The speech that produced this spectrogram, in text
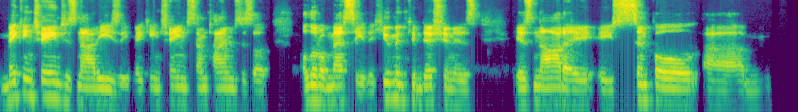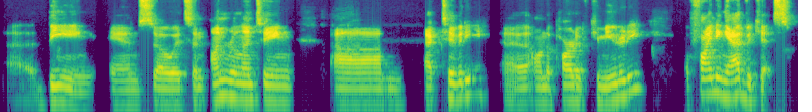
making change is not easy. Making change sometimes is a, a little messy. The human condition is is not a, a simple um, uh, being, and so it's an unrelenting um, activity uh, on the part of community. Finding advocates,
